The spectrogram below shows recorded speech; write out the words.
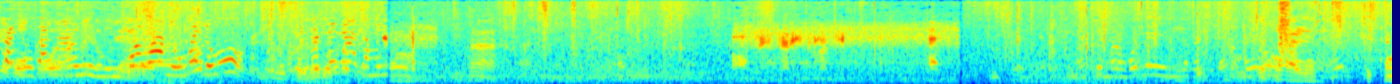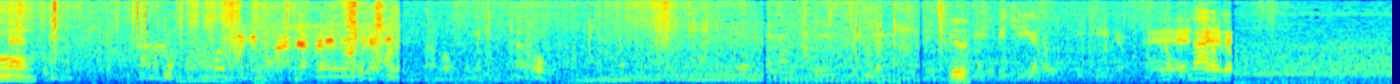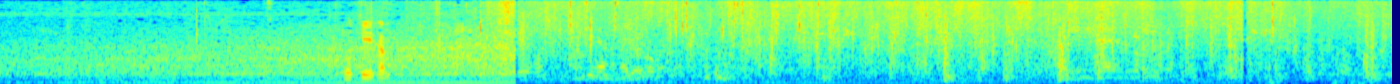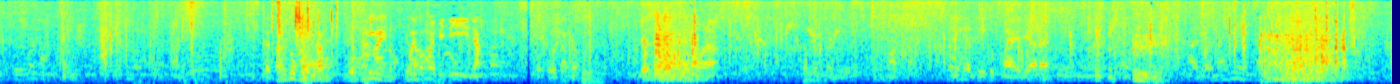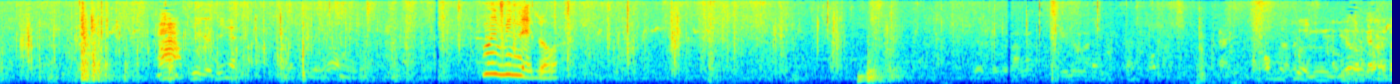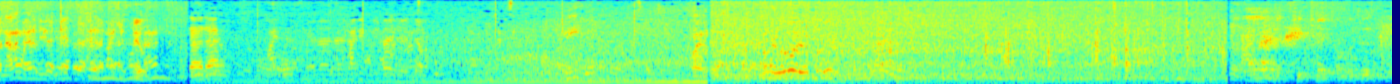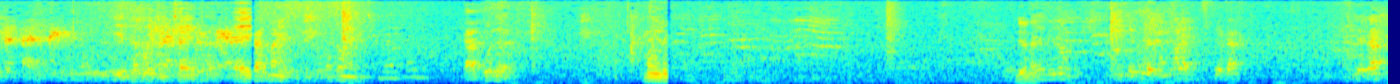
ขาอยู่ข้างในเพราะว่าหนูไม่รู้ มันไม่น่าจะมีติดข้างหน้าเดี๋ยวนะหน้าครับ โอเคครับแต่ตั้งทุกคนครับเดี๋ยวพี่ไม่ต้องไม่ไปดีนะอ่าพี่จะทิ้งไงไม่มีเน็ตหรอได้ได้จิตใจของมันคือเห็นแล้วว่าจิตใจนะครับไอ้ไม่ต้องตาพุ่นเลยไม่ได้ เดี๋ยวนะเดี๋ยวครับเดี๋ยวครับ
